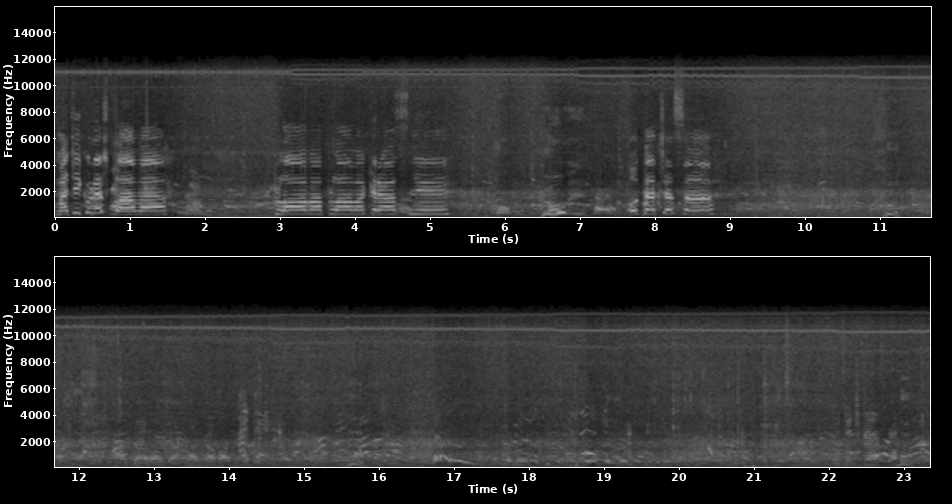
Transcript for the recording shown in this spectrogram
Matějku náš plává. Plává, plává krásně. Uh, otáča sa. Otočka a hu.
